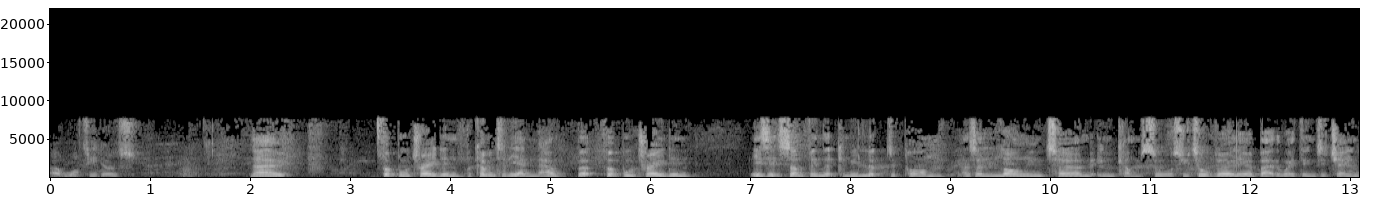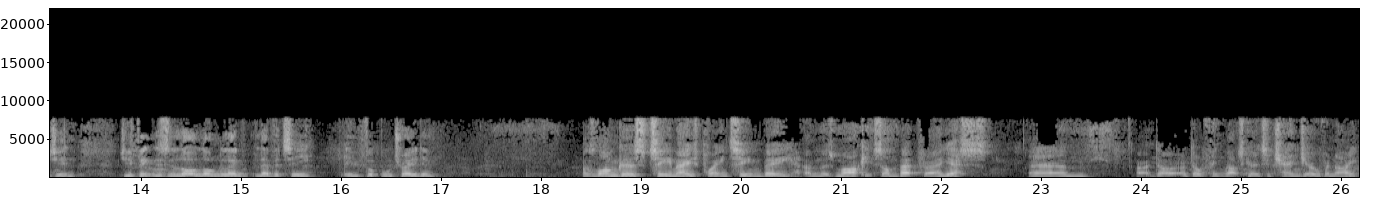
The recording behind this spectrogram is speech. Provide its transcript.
at what he does. Now, football trading, we're coming to the end now, but football trading is it something that can be looked upon as a long-term income source? You talked earlier about the way things are changing. Do you think there's a lot of long le- levity in football trading? As long as Team A is playing Team B and there's markets on Betfair, yes. Um, I, I, don't, think that's going to change overnight.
